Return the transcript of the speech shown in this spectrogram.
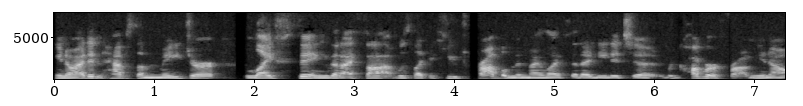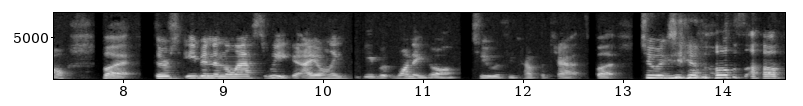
you know, I didn't have some major life thing that I thought was like a huge problem in my life that I needed to recover from, you know. But there's even in the last week, I only gave it one, well, uh, two if you count the cats, but two examples of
